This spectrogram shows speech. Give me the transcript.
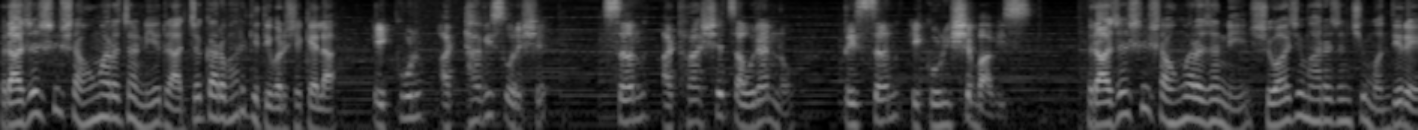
राजश्री शाहू महाराजांनी राज्यकारभार किती वर्षे केला? एकूण अठ्ठावीस वर्षे सन अठराशे चौऱ्याण्णव ते सन एकोणीसशे बावीस. राजश्री शाहू महाराजांनी शिवाजी महाराजांची मंदिरे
